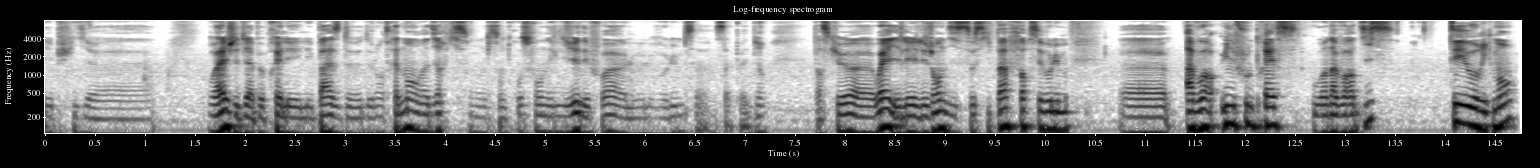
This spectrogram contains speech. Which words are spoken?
Et puis euh, ouais, j'ai dit à peu près les, les bases de, de l'entraînement, on va dire, qui sont qui sont trop souvent négligées. Des fois, le, le volume, ça, ça peut être bien parce que euh, ouais, les, les gens dissocient pas force et volume. Euh, avoir une full press ou en avoir 10, théoriquement,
